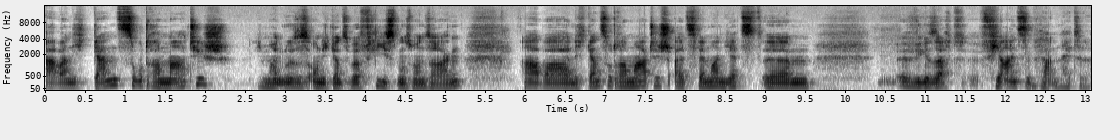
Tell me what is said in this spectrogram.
Aber nicht ganz so dramatisch ich meine, nur ist es auch nicht ganz überfließt, muss man sagen. Aber nicht ganz so dramatisch, als wenn man jetzt, ähm, wie gesagt, vier Einzelplatten hätte.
